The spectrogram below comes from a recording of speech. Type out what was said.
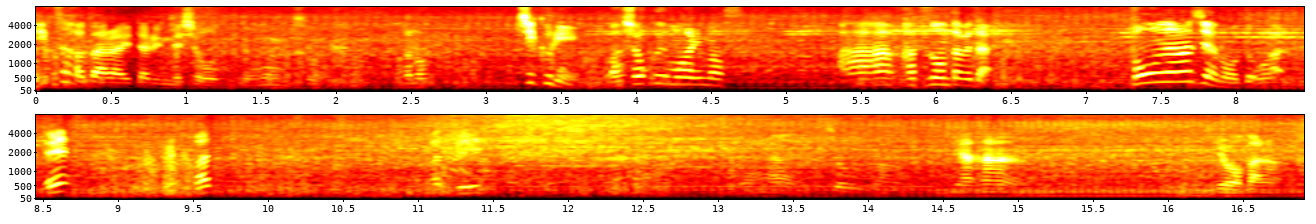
いつ働いてるんでしょうって思うんですよ。あのチクリン和食もあります。あーカツ丼食べたい。東南アジアの音はえ？わわちにゃはんようわからん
